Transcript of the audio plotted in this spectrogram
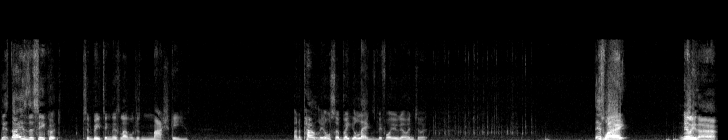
This, that is the secret to beating this level. Just mash keys. And apparently also break your legs before you go into it. This way! Nearly there!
